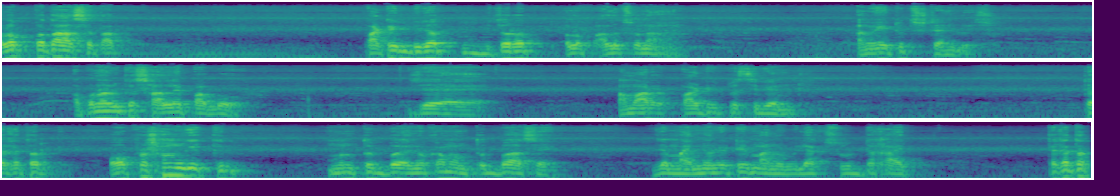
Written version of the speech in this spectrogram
অলপ কথা আছে তাত। পাৰ্টীৰ বিৰত, ভিতৰত অলপ আলোচনা হয়। আমি সেইটোত ষ্টেণ্ড লৈছোঁ। আপোনালোকে চালে পাব যে আমাৰ পাৰ্টীৰ প্ৰেচিডেণ্ট তেখেতৰ অপ্ৰাসংগিক মন্তব্য, এনেকুৱা মন্তব্য আছে যে মাইনৰিটিৰ মানুহবিলাক চুৰ দেখায়। তেখেতক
